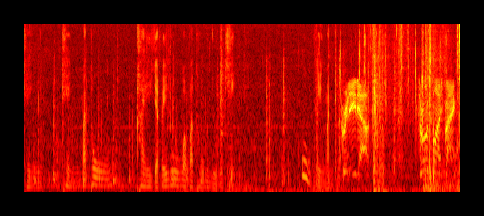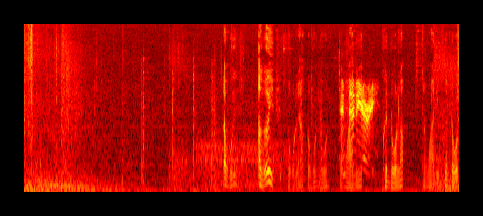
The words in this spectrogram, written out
เข่งเข่งปลาทูใครจะไปรู้ว่าปลาทูมันอยู่ในเข่ง อู้เพลงมันจริง Grenade out. Throwing flashbang. โดนเอ้ยโดนแล้วโดนโดนจังหวะนี้ Incendiary. เพื่อนโดนแล้วจังหวะนี้เพื่อนโดน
